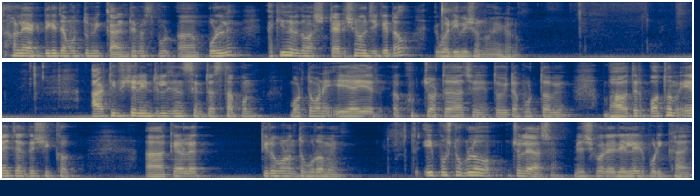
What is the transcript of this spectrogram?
তাহলে একদিকে যেমন তুমি কারেন্ট অ্যাফেয়ার্স পড়লে, একইভাবে তোমার ট্র্যাডিশনাল জিকেটাও একবার রিভিশন হয়ে গেল। আর্টিফিশিয়াল ইন্টেলিজেন্স সেন্টার স্থাপন, বর্তমানে এআই এর খুব চর্চা আছে, তো এটা পড়তে হবে। ভারতের প্রথম এআই চালিত শিক্ষক কেরলের তিরুবনন্তপুরমে। তো এই প্রশ্নগুলো চলে আসে, বিশেষ করে রেলের পরীক্ষায়,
